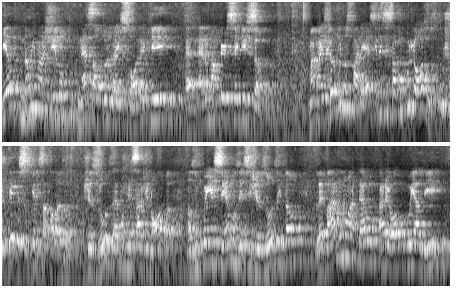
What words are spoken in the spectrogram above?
E eu não imagino nessa altura da história que é, era uma perseguição. Mas, mas, pelo que nos parece, eles estavam curiosos. Puxa, o que é isso que ele está falando? Jesus é uma mensagem nova, nós não conhecemos esse Jesus, então levaram-no até o Areópago e ali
